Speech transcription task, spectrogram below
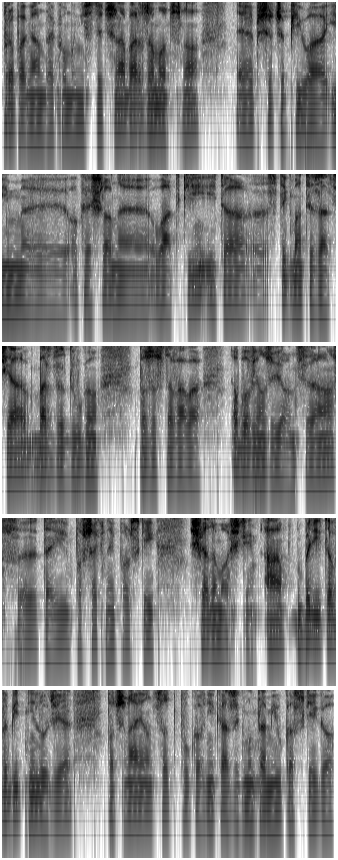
propaganda komunistyczna bardzo mocno przyczepiła im określone łatki i ta stygmatyzacja bardzo długo pozostawała obowiązująca w tej powszechnej polskiej świadomości. A byli to wybitni ludzie, poczynając od pułkownika Zygmunta Miłkowskiego,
